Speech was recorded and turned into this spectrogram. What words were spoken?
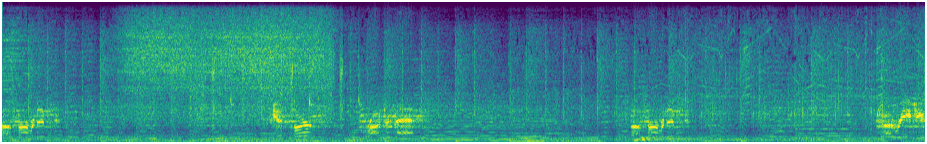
Affirmative. Yes, sir. Roger that. Affirmative. I read you.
